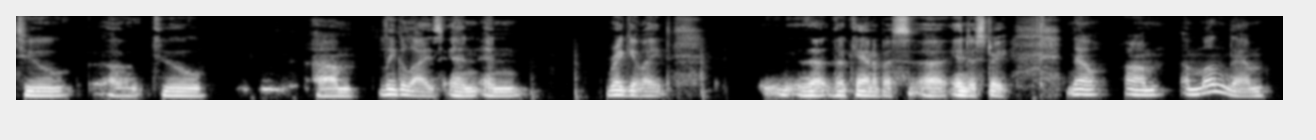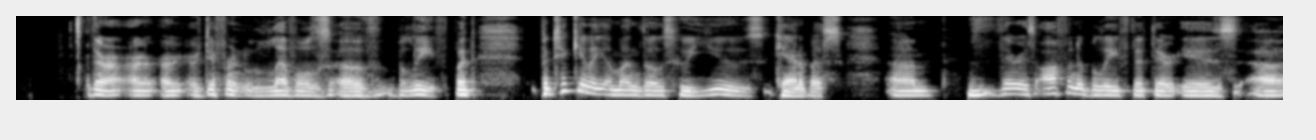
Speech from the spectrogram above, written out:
to uh, to um, legalize and and regulate the the cannabis uh, industry. Now, um, among them, there are, are, are, different levels of belief, but particularly among those who use cannabis, um, there is often a belief that there is uh,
